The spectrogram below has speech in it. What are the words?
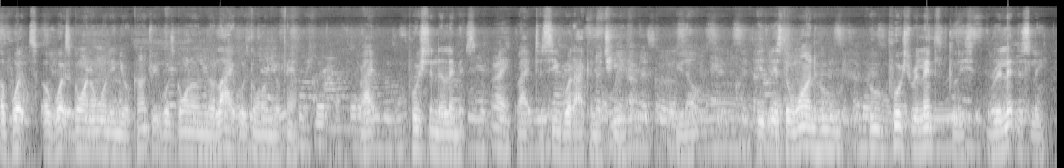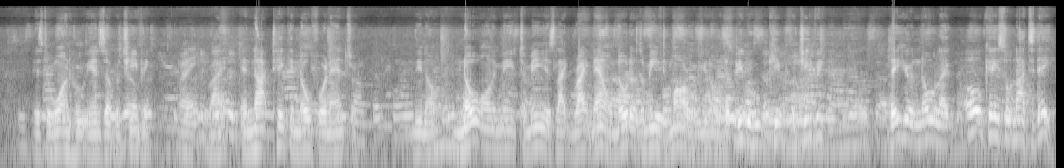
of what's of what's going on in your country, what's going on in your life, what's going on in your family, right? Pushing the limits, Right. right, to see what I can achieve. You know, it, it's the one who who pushed relentlessly, relentlessly, is the one who ends up achieving Right. right? And not taking no for an answer. You know, no only means to me is like right now. No doesn't mean tomorrow. You know, the people who keep achieving, they hear no like, okay, so not today.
